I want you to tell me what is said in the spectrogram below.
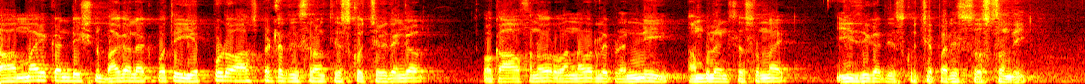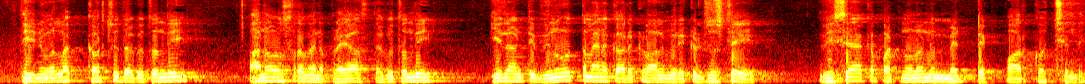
ఆ అమ్మాయి కండిషన్ బాగా లేకపోతే ఎప్పుడు హాస్పిటల్ తీసుకురా తీసుకొచ్చే విధంగా ఒక హాఫ్ అన్ అవర్ వన్ అవర్లో ఇప్పుడు అన్ని అంబులెన్సెస్ ఉన్నాయి. ఈజీగా తీసుకొచ్చే పరిస్థితి వస్తుంది. దీనివల్ల ఖర్చు తగ్గుతుంది అనవసరమైన ప్రయాస తగ్గుతుంది. ఇలాంటి వినూత్నమైన కార్యక్రమాలు మీరు ఇక్కడ చూస్తే విశాఖపట్నంలోని మెడ్టెక్ పార్క్ వచ్చింది.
